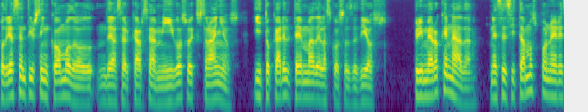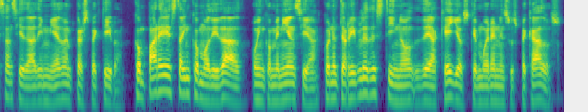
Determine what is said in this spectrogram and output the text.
podría sentirse incómodo de acercarse a amigos o extraños y tocar el tema de las cosas de Dios. Primero que nada, necesitamos poner esa ansiedad y miedo en perspectiva. Compare esta incomodidad o inconveniencia con el terrible destino de aquellos que mueren en sus pecados.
